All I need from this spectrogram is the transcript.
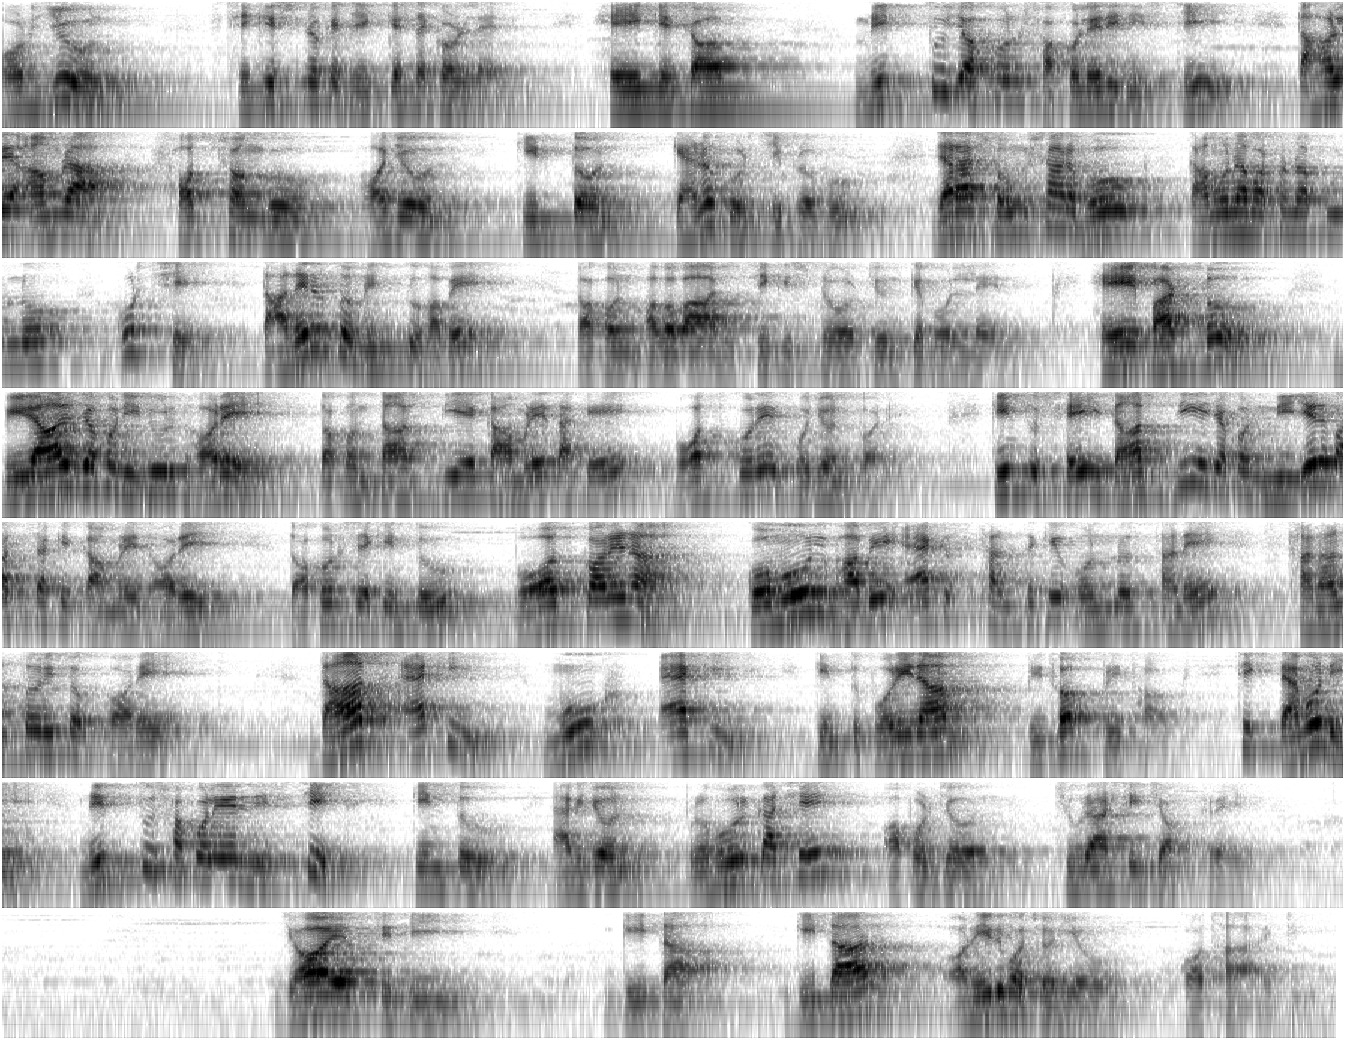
অর্জুন শ্রীকৃষ্ণকে জিজ্ঞাসা করলেন, হে কেশব, মৃত্যু যখন সকলেরই নিশ্চিত, তাহলে আমরা সৎসঙ্গ, ভজন, কীর্তন কেন করছি প্রভু? যারা সংসার ভোগ, কামনা বাসনা পূর্ণ করছে, তাদেরও তো মৃত্যু হবে। তখন ভগবান শ্রীকৃষ্ণ অর্জুনকে বললেন, হে পার্থ, বিড়াল যখন ইঁদুর ধরে তখন দাঁত দিয়ে কামড়ে তাকে বধ করে ভোজন করে। কিন্তু সেই দাঁত দিয়ে যখন নিজের বাচ্চাকে কামড়ে ধরে, তখন সে কিন্তু বধ করে না। কোমলভাবে এক স্থান থেকে অন্য স্থানে স্থানান্তরিত করে। দাঁত একই, মুখ একই, কিন্তু পরিণাম পৃথক পৃথক। ঠিক তেমনি মৃত্যু সকলের নিশ্চিত কিন্তু একজন প্রভুর কাছে অপরজন চুরাশি চক্রে। জয় শ্রী শ্রী গীতা। গীতার অনির্বচনীয় কথা এটি।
